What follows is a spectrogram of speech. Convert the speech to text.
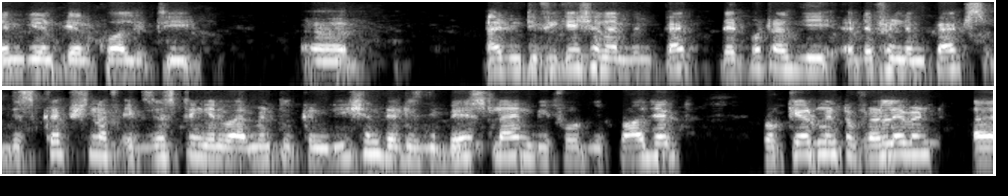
ambient air quality identification of impact, that what are the different impacts, description of existing environmental condition, that is the baseline before the project, procurement of relevant uh,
